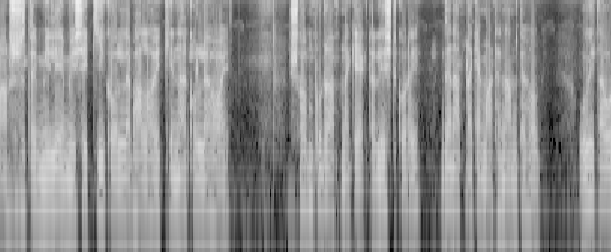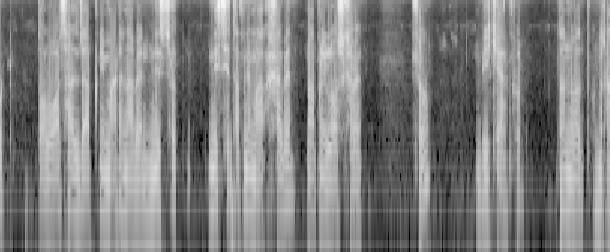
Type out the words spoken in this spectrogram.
মানুষের সাথে মিলে মিশে কি করলে ভালো হয়, কি না করলে হয়, সম্পূর্ণ আপনাকে একটা লিস্ট করে দেন আপনাকে মাঠে নামতে হবে। উইথাউট তলোয়ার ছাড়া যদি আপনি মাঠে নামেন নিশ্চিত নিশ্চিত আপনি মারা খাবেন না, আপনি লস খাবেন। সো বি কেয়ারফুল ধন্যবাদ বন্ধুরা।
